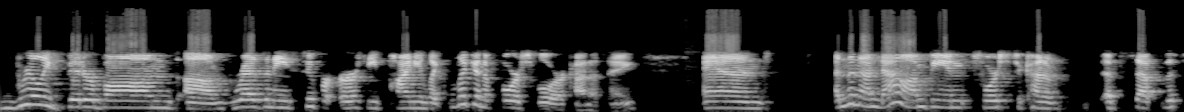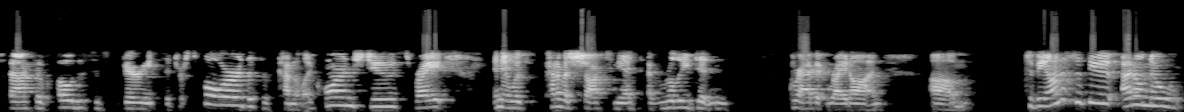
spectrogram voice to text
really bitter bombs, um, resiny, super earthy, piney, like licking a forest floor kind of thing. And and then I'm, now I'm being forced to kind of accept this fact of, oh, this is very citrus forward. This is kind of like orange juice, right? And it was kind of a shock to me. I, I really didn't grab it right on. Um, to be honest with you, I don't know.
